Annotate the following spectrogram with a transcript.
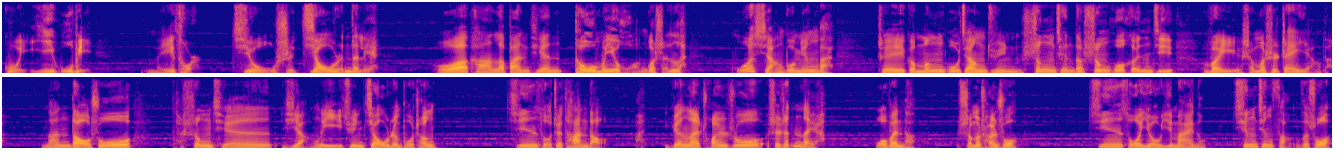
诡异无比。没错，就是鲛人的脸。我看了半天都没有缓过神来。我想不明白，这个蒙古将军生前的生活痕迹为什么是这样的？难道说他生前养了一群鲛人不成？金锁却叹道：“原来传说是真的呀！”我问他：“什么传说？”金锁有意卖弄，清清嗓子说：“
